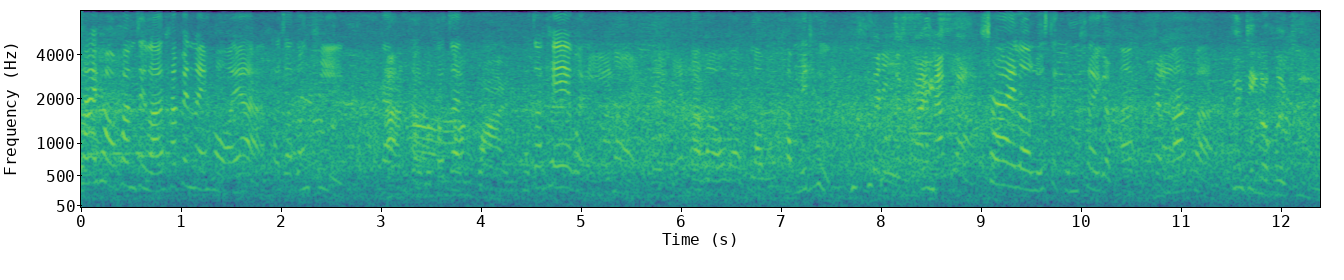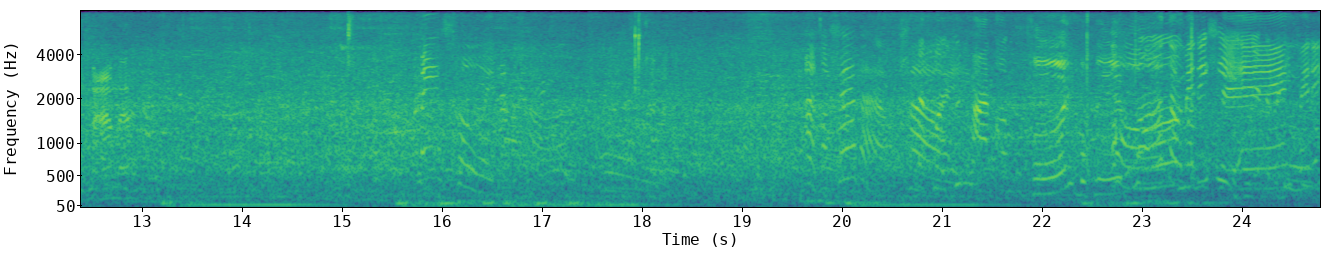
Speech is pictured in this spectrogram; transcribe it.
ใช่เพราะความจริงแล้วถ้าเป็นในฮอยอะเขาจะต้องขี่กัอ่านแต่เราต้องจะต้อนควาย เขาจะเท่กว่านี้หน่อยอะไรอย่างเงี้ยแต่เราแบบเราทำไม่ถึง เป็นควายมากกว่า ใช่เรารู้สึกคุ้นเคยกับมากกันมากกว่า ซึ่งจริงๆเราเคยขี่ม้าไหมไยบุพเพอ๋อแต่ไม่ได้ขี่เองไม่ได้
